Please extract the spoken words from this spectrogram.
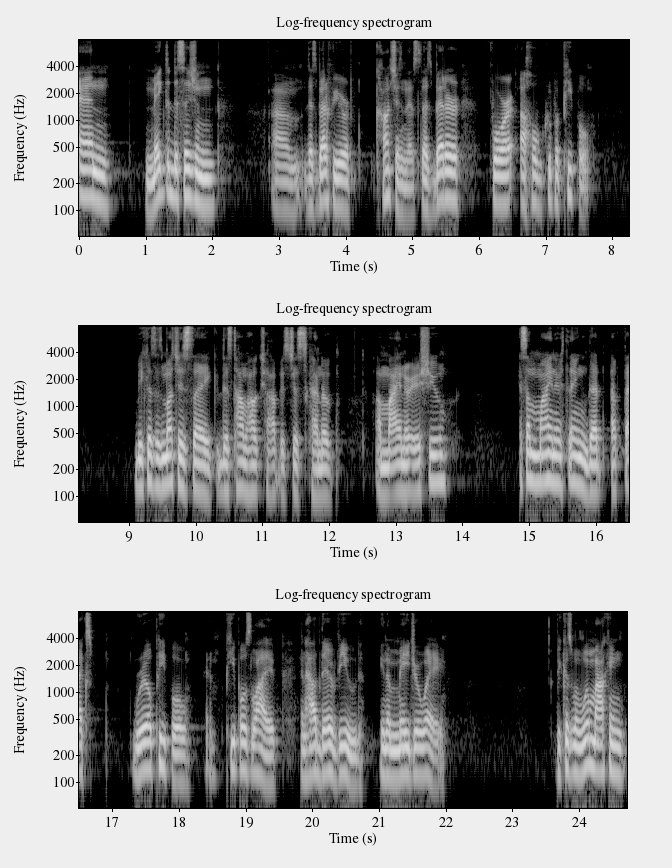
And make the decision um, that's better for your consciousness, that's better for a whole group of people. Because as much as like this tomahawk chop is just kind of a minor issue, it's a minor thing that affects real people and people's life and how they're viewed in a major way. Because when we're mocking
